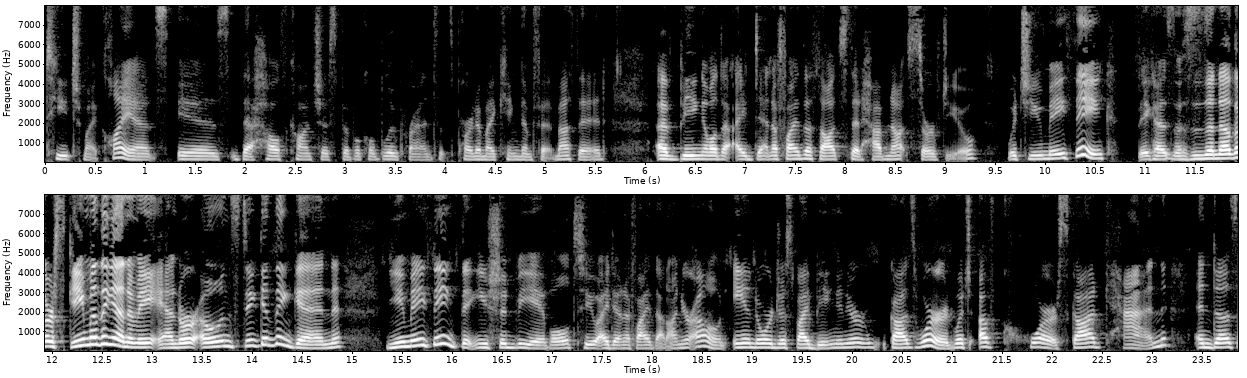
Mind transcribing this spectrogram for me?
teach my clients is the health conscious biblical blueprint. It's part of my Kingdom Fit method of being able to identify the thoughts that have not served you, which you may think, because this is another scheme of the enemy and our own stinking thinking, you may think that you should be able to identify that on your own and or just by being in your God's word, which of course God can and does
